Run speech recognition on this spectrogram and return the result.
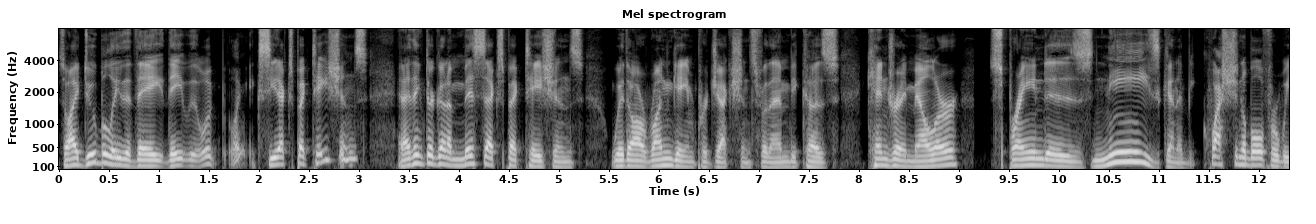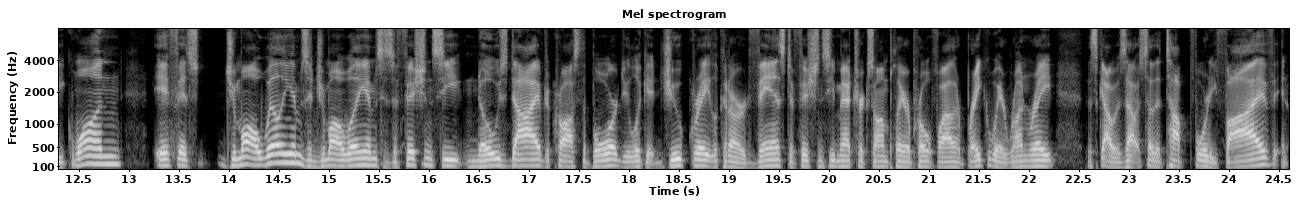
So I do believe that they they exceed expectations, and I think they're going to miss expectations with our run game projections for them because Kendre Miller sprained his knee. He's going to be questionable for week one. If it's Jamaal Williams and Jamaal Williams, his efficiency nosedived across the board. You look at juke rate, look at our advanced efficiency metrics on player profiler, breakaway run rate. This guy was outside the top 45 in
